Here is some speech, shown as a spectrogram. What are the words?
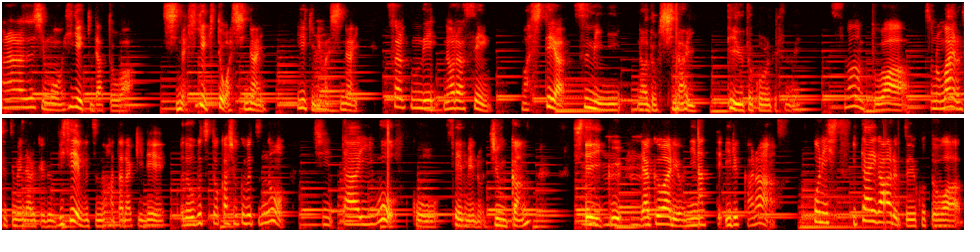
必ずしも悲劇だとはしない。悲劇とはしない。悲劇にはしない。certainly not a sin. ましてや罪になどしないっていうところですね。スワンプはその前の説明であるけど微生物の働きで動物とか植物の死体をこう生命の循環していく役割を担っているからここに遺体があるということは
